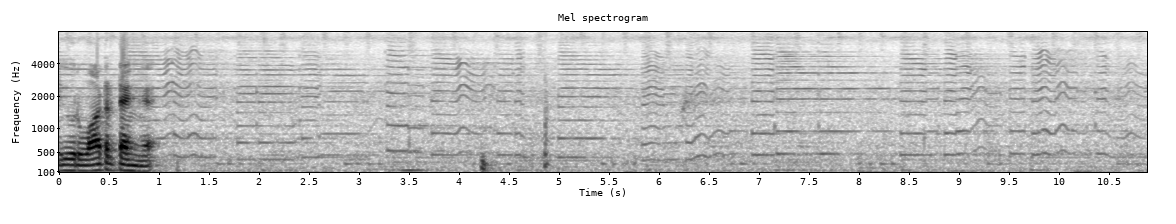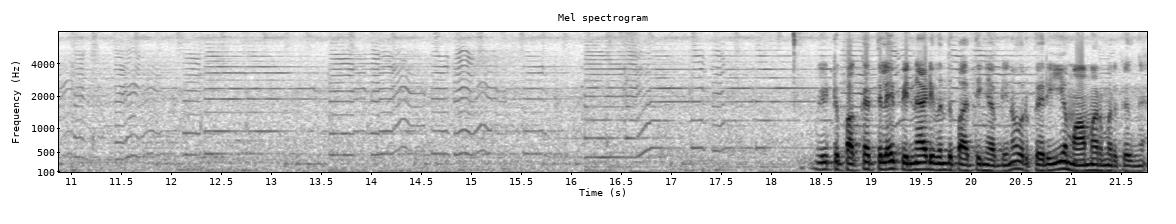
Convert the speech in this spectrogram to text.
இது ஒரு வாட்டர் டேங்குங்க வீட்டு பக்கத்திலே பின்னாடி வந்து பார்த்தீங்க அப்படின்னா ஒரு பெரிய மாமரம் இருக்குதுங்க.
